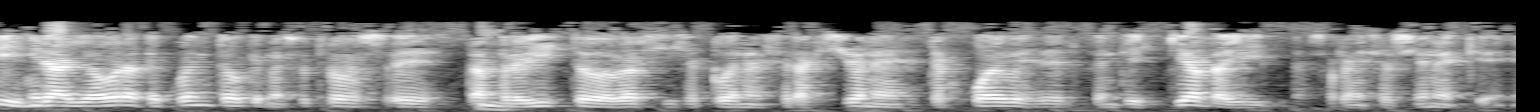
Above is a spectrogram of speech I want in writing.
Sí, mira, yo ahora te cuento que nosotros eh, está mm. previsto ver si se pueden hacer acciones este jueves del Frente Izquierda y las organizaciones que,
